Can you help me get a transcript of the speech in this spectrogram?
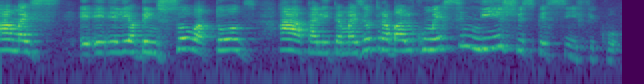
Ah, mas ele abençoa a todos? Ah, Thalita, mas eu trabalho com esse nicho específico.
